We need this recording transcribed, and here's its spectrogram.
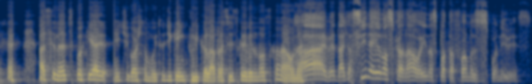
assinantes, porque a gente gosta muito de quem clica lá para se inscrever no nosso canal, né? Ah, é verdade. Assine aí o nosso canal aí nas plataformas disponíveis.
